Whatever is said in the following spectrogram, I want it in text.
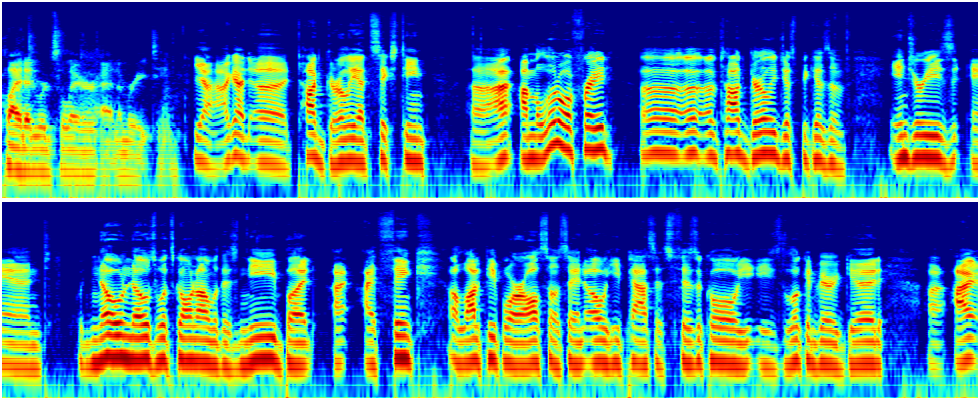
Clyde Edwards Helaire at number 18. Yeah, I got uh, Todd Gurley at 16. Uh, I, I'm a little afraid uh, of Todd Gurley just because of injuries and no one knows what's going on with his knee. But I, I think a lot of people are also saying, oh, he passes physical. He, he's looking very good. Uh, I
